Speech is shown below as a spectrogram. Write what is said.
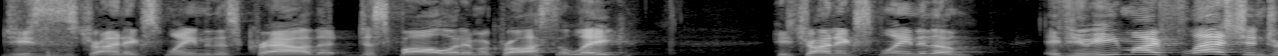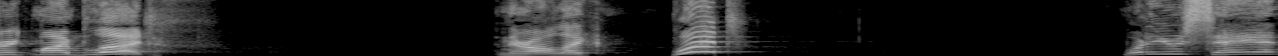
Jesus is trying to explain to this crowd that just followed him across the lake. He's trying to explain to them, if you eat my flesh and drink my blood. And they're all like, what? What are you saying?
